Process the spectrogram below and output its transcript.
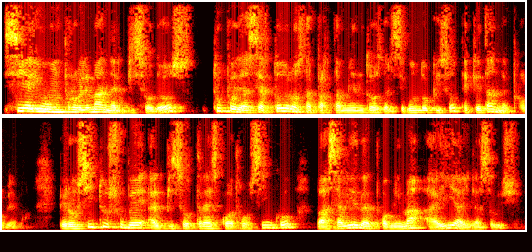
si hay un problema en el piso 2, tú puedes hacer todos los apartamentos del segundo piso, te quedan el problema. Pero si tú subes al piso 3, 4 o 5, va a salir del problema, ahí hay la solución.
